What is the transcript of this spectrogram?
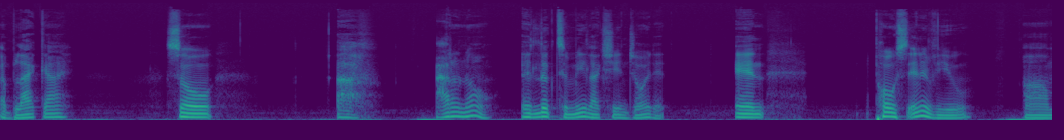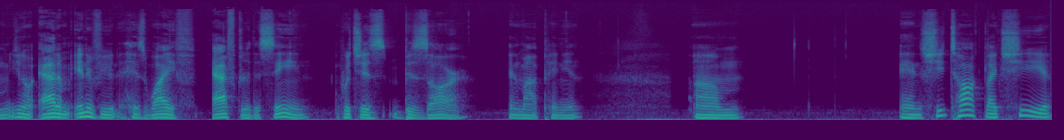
A black guy? So, uh, I don't know. It looked to me like she enjoyed it. And post interview, um, you know, Adam interviewed his wife after the scene, which is bizarre in my opinion. Um and she talked like she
